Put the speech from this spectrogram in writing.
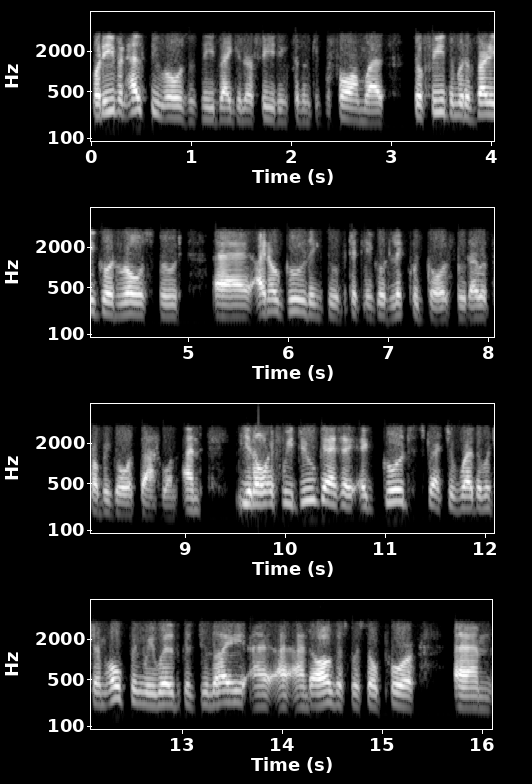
but even healthy roses need regular feeding for them to perform well. So feed them with a very good rose food. Uh, I know Gouldings do a particularly good liquid gold food. I would probably go with that one. And you know, if we do get a, a good stretch of weather, which I'm hoping we will, because July uh, and August were so poor, um,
